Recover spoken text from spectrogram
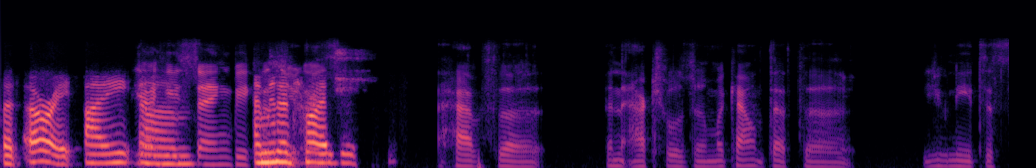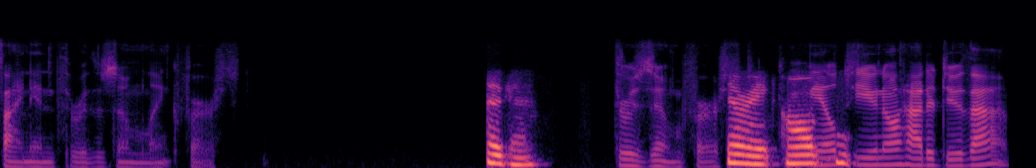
But all right, I, Yeah, um, he's saying because I'm gonna try to have the, an actual Zoom account that the, you need to sign in through the Zoom link first, Okay. through Zoom first. All right, Camille, do you know how to do that?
